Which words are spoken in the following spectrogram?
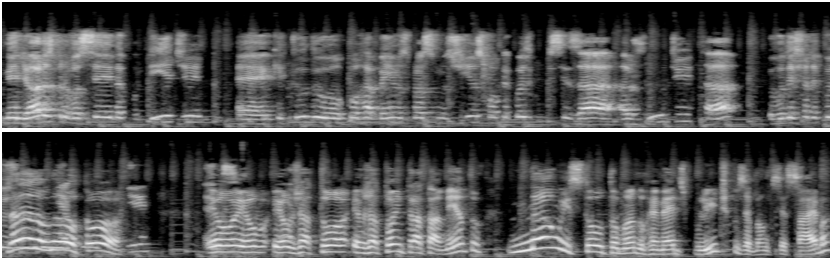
Melhoras pra você aí da Covid. é, que tudo ocorra bem nos próximos dias. Qualquer coisa que precisar, ajude, tá? Eu vou deixar depois Não, não, eu tô. aqui. É Eu, eu, eu, já tô, eu já tô em tratamento, não estou tomando remédios políticos, é bom que você saiba,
